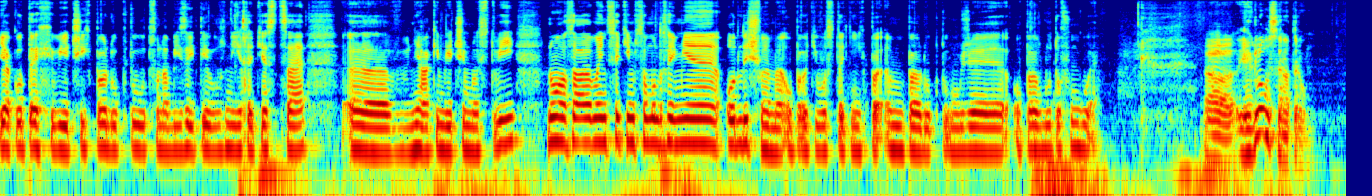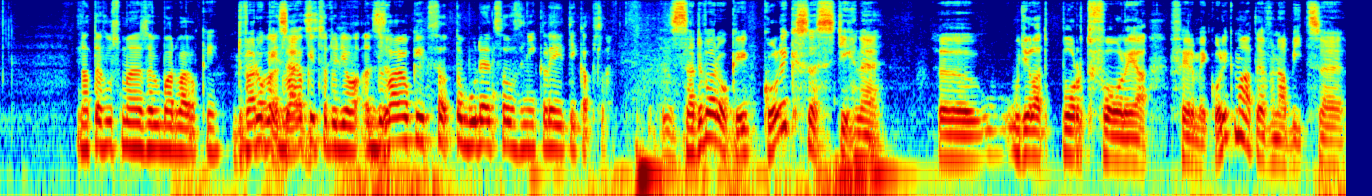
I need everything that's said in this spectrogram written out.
jako těch větších produktů, co nabízejí ty různé řetězce e, v nějakém větším množství. No a zároveň se tím samozřejmě odlišujeme oproti ostatních produktům, že opravdu to funguje. Jak dlouho se na trhu? Na trhu jsme zhruba dva roky. Dva roky? Dva, dva roky, co to dělá. Dva roky, co to bude, co vznikly ty kapsle. Za dva roky, kolik se stihne Eh, udělat portfolia firmy. Kolik máte v nabídce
